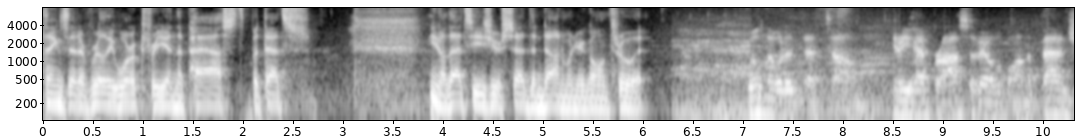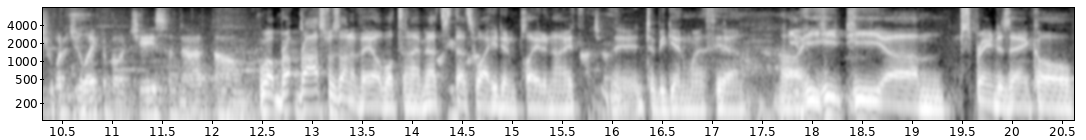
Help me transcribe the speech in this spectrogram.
things that have really worked for you in the past. But that's you know that's easier said than done when you're going through it. Will noted that um, you know you have Bross available on the bench. What did you like about Jason? That um, well, Br- Bross was unavailable tonight. That's that's why he didn't play tonight to begin with. Yeah, uh, he he he um, sprained his ankle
